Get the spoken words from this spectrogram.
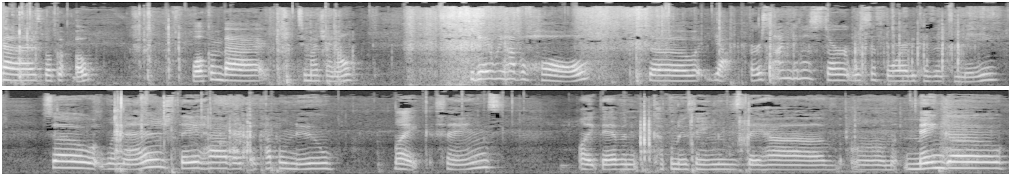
guys welcome oh welcome back to my channel. Today we have a haul so yeah first i'm gonna start with sephora because it's mini. So laneige they have like a couple new like things. Like they have a couple new things. They have um, mango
